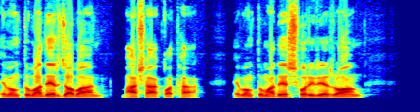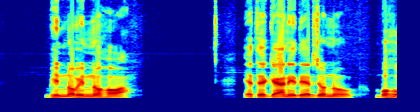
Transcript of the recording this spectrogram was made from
এবং তোমাদের জবান, ভাষা, কথা এবং তোমাদের শরীরের রং ভিন্ন ভিন্ন হওয়া। এতে জ্ঞানীদের জন্য বহু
